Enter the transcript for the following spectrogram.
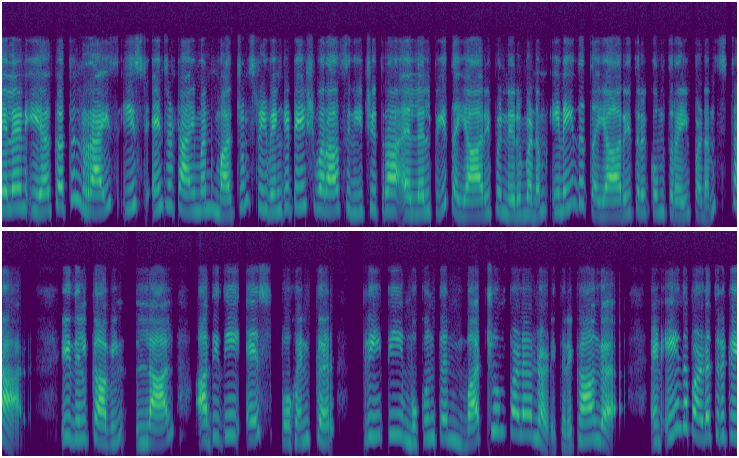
ஏலன் இயக்கத்தில் ரைஸ் ஈஸ்ட் என்டர்டைன்மெண்ட் மற்றும் ஸ்ரீ வெங்கடேஸ்வரா சினி சித்ரா எல்எல்பி தயாரிப்பு நிறுவனம் இணைந்து தயாரித்திருக்கும் திரைப்படம் ஸ்டார். இதில் கவின் லால் அதிதி எஸ் பொகன்கர் பிரீத்தி முகுந்தன் மற்றும் பலர் நடித்திருக்காங்க. இந்த படத்திற்கு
